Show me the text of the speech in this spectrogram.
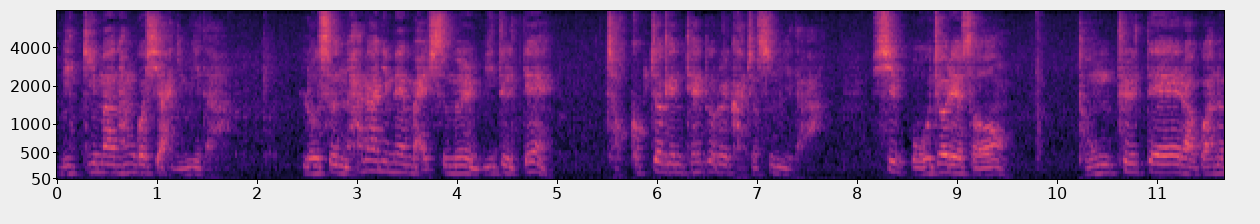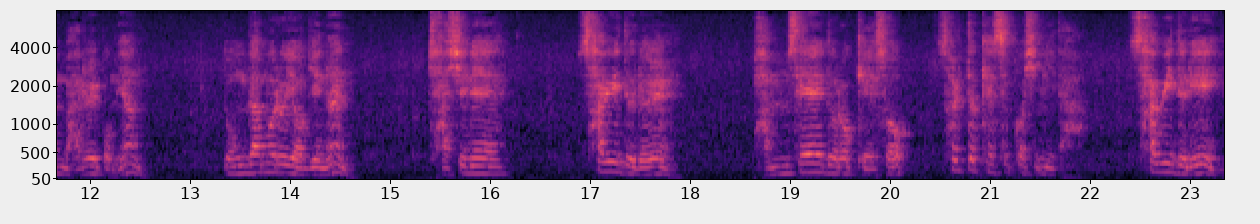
믿기만 한 것이 아닙니다. 롯은 하나님의 말씀을 믿을 때 적극적인 태도를 가졌습니다. 15절에서 동틀 때라고 하는 말을 보면 농담으로 여기는 자신의 사위들을 밤새도록 계속 설득했을 것입니다. 사위들이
